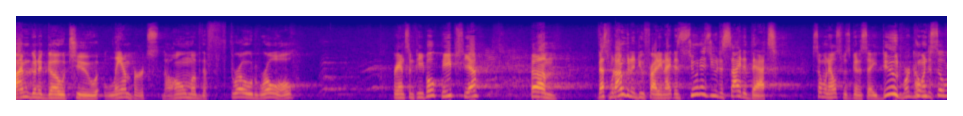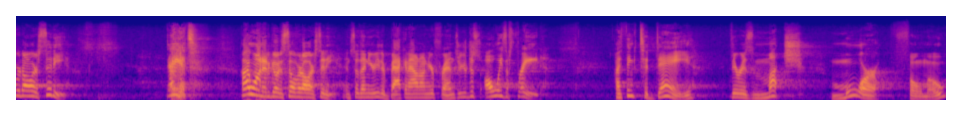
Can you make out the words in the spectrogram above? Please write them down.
I'm going to go to Lambert's, the home of the throwed roll. Branson people, peeps, yeah? Um, that's what I'm going to do Friday night. As soon as you decided that, someone else was going to say, dude, we're going to Silver Dollar City. Dang it. I wanted to go to Silver Dollar City. And so then you're either backing out on your friends or you're just always afraid. I think today there is much more FOMO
